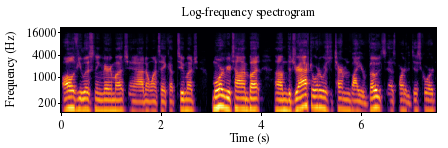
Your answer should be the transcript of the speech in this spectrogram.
all of you listening very much, and I don't want to take up too much more of your time. But um, the draft order was determined by your votes as part of the Discord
